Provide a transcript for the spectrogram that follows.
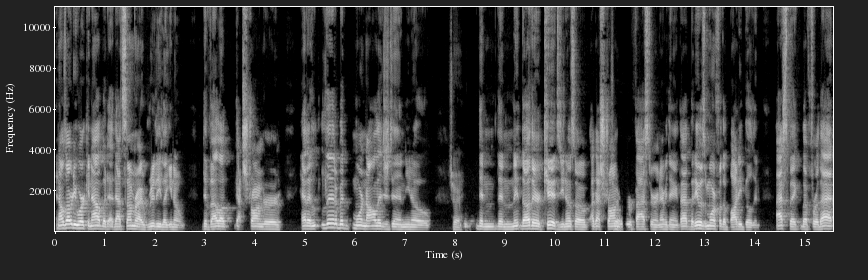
and I was already working out. But that summer, I really like you know developed, got stronger, had a little bit more knowledge than you know Sure. than than the other kids, you know. So I got stronger, faster, and everything like that. But it was more for the bodybuilding aspect. But for that,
